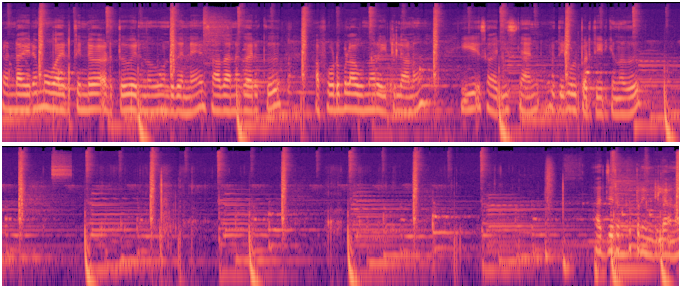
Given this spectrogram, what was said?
രണ്ടായിരം മൂവായിരത്തിന്റെ അടുത്ത് വരുന്നത് കൊണ്ട് തന്നെ സാധാരണക്കാർക്ക് അഫോർഡബിൾ ആവുന്ന റേറ്റിലാണ് ഈ സാരീസ് ഞാൻ ഇതിൽ ഉൾപ്പെടുത്തിയിരിക്കുന്നത്. അജറക്ക് പ്രിന്റിലാണ്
